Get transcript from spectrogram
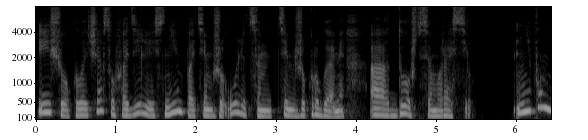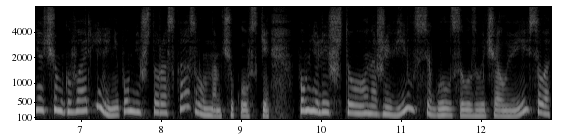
и еще около часа уходили с ним по тем же улицам, теми же кругами, а дождь все моросил. Не помню, о чем говорили, не помню, что рассказывал нам Чуковский, помню лишь, что он оживился, голос его звучал весело,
